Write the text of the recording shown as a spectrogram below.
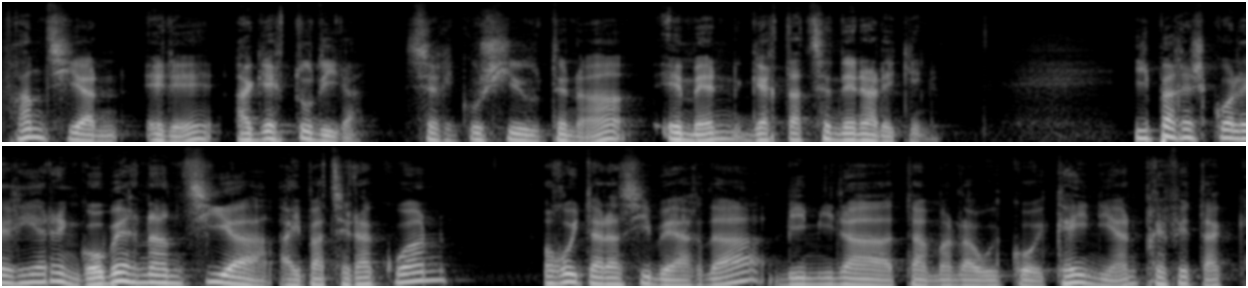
frantzian ere agertu dira. Zer ikusi dutena hemen gertatzen denarekin. Ipar eskualegiaren gobernantzia aipatzerakoan, Horroitarazi behar da, 2000 eta malaueko ekainean prefetak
